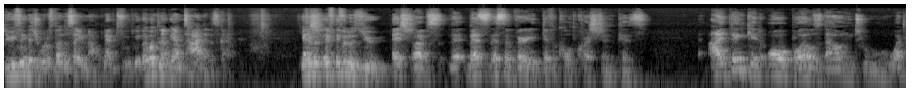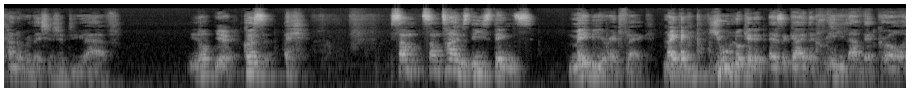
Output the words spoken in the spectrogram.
Do you think that you would have done the same now? Like what like I'm tired of this guy. If it, if, if it was you, Hey, Shrubs, that, that's that's a very difficult question because I think it all boils down to what kind of relationship do you have. You know, yeah. because eh, some sometimes these things may be a red flag. Like, like you look at it as a guy that really loved that girl.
